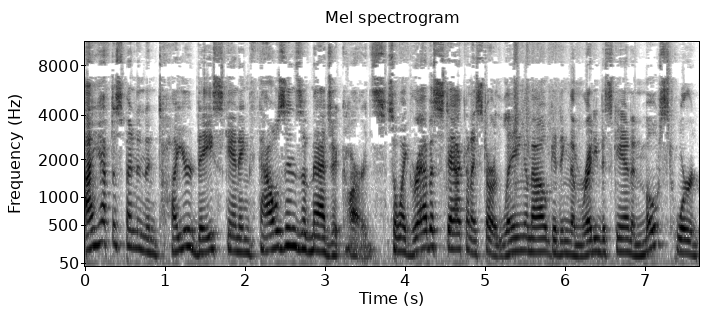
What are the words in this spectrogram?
I have to spend an entire day scanning thousands of magic cards. So I grab a stack and I start laying them out, getting them ready to scan, and most were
